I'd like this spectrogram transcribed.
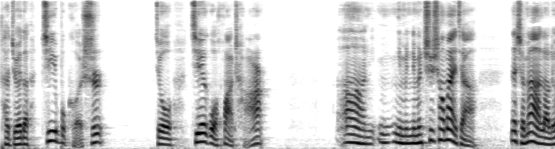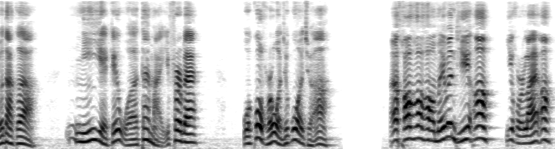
他觉得机不可失，就接过话茬儿啊，你你们你们吃烧麦去啊？那什么啊，老刘大哥啊，你也给我代买一份呗，我过会儿我就过去啊。哎，好，好，好，没问题啊，一会儿来啊。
